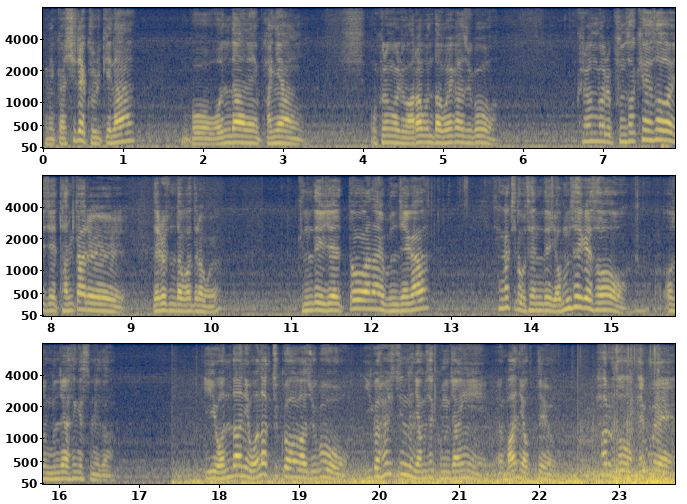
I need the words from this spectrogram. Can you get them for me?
그러니까 실의 굵기나 뭐 원단의 방향 뭐 그런 걸 좀 알아본다고 해가지고 그런 거를 분석해서 이제 단가를 내려준다고 하더라고요. 근데 이제 또 하나의 문제가 생각지도 못했는데 염색에서 어 좀 문제가 생겼습니다. 이 원단이 워낙 두꺼워가지고 이걸 할 수 있는 염색 공장이 많이 없대요. 하루 더 대구에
